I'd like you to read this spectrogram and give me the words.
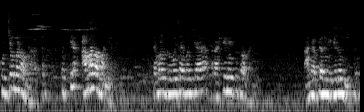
कुचंबना होणार असेल तर ते आम्हाला मान्य नाही. त्यामुळे गवई साहेबांच्या राष्ट्रीय नेतृत्वाखाली आम्ही आपल्याला निवेदन देतो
